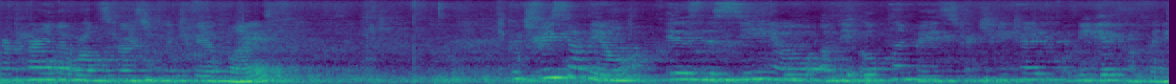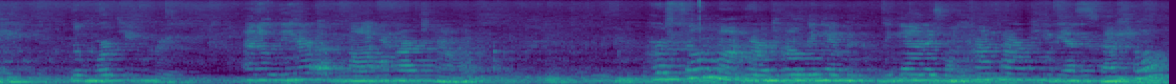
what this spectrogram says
Repairing the World Stories from the Tree of Life. Patrice O'Neill is the CEO of the Oakland-based strategic media company, The Working Group, and a leader of Not in Our Town, her film Not Our Town began, began as a half-hour PBS special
